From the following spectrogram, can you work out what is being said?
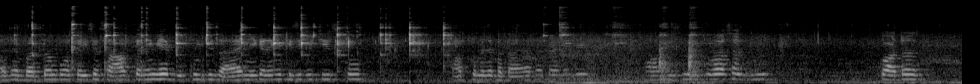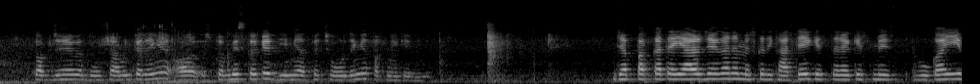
और बर्तन को सही से साफ़ करेंगे बिल्कुल भी ज़ाया नहीं करेंगे किसी भी चीज़ को। आपको मैंने बताया था पहले भी और इसमें थोड़ा सा दूध क्वार्टर कप जो है वो दूध शामिल करेंगे और इसको मिक्स करके धीमी हाथ पे छोड़ देंगे पकने के लिए। जब पक्का तैयार हो जाएगा ना हम इसको दिखाते हैं किस तरह के इसमें होगा ये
